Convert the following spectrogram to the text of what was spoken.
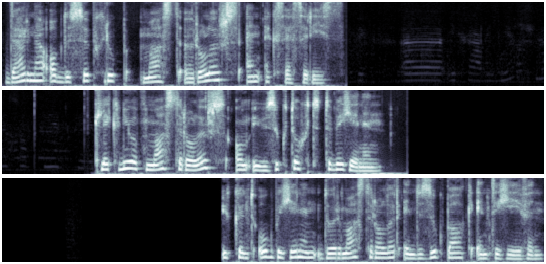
daarna op de subgroep Mast Rollers en Accessories. Klik nu op Masterrollers om uw zoektocht te beginnen. U kunt ook beginnen door Masterroller in de zoekbalk in te geven.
